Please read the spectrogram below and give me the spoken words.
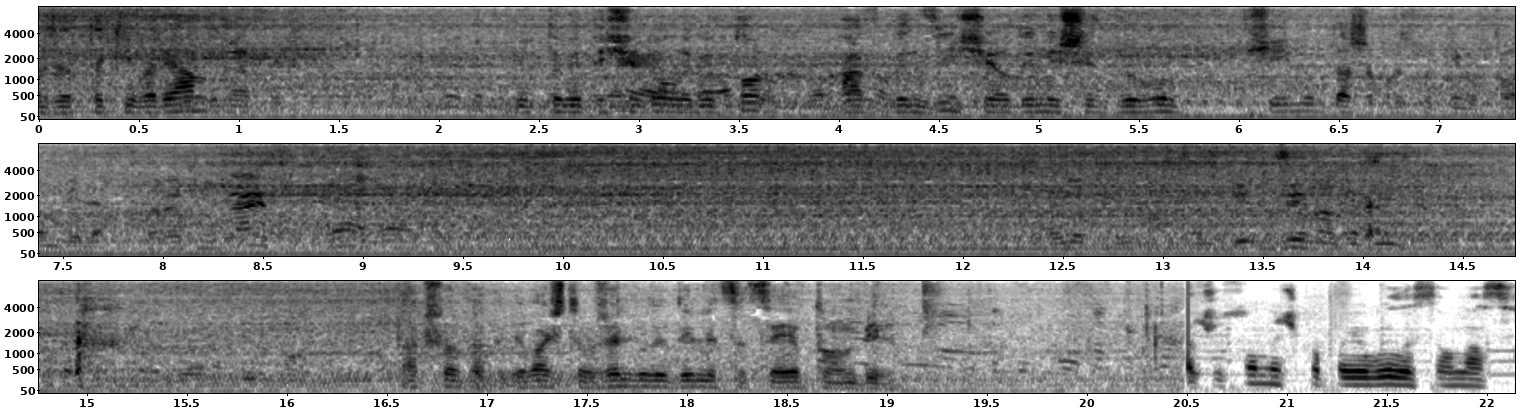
Ось, такий варіант. Півтори тисячі доларів торг, газ, бензин, ще 1,6 двигун. Ще й люк навіть присутній в автомобілі. Бензина. Так що так, бачите, вже люди дивляться цей автомобіль. Сонечко з'явилося у нас.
